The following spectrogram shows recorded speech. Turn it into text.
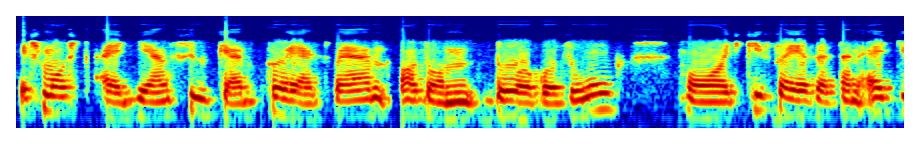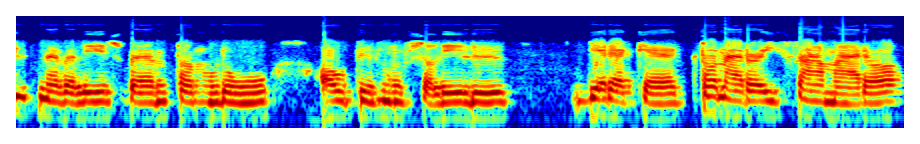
és most egy ilyen szűkebb projektben azon dolgozunk, hogy kifejezetten együttnevelésben tanuló autizmussal élő gyerekek tanárai számára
